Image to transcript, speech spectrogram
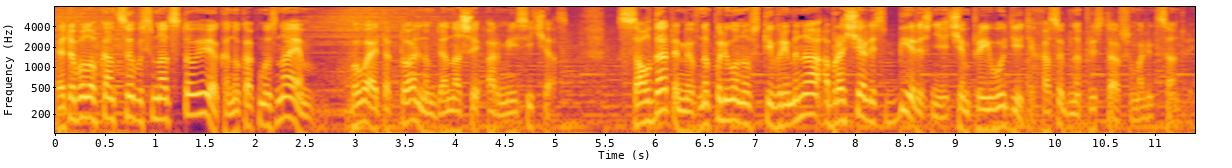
Это было в конце XVIII века, но, как мы знаем, бывает актуальным для нашей армии сейчас. С солдатами в наполеоновские времена обращались бережнее, чем при его детях, особенно при старшем Александре.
